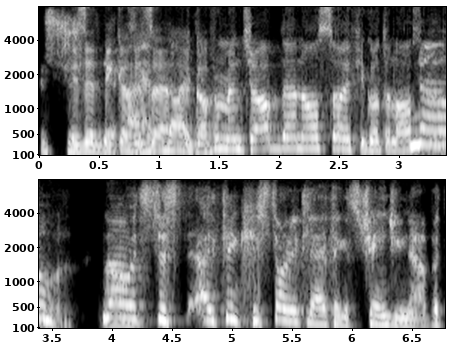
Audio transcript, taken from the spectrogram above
It's just, is it because it's a, no a government job then also if you go to law school? No. No, it's just I think historically I think it's changing now, but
